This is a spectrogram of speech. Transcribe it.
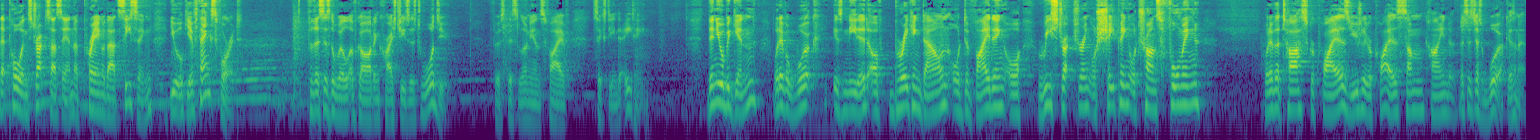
that Paul instructs us in of praying without ceasing, you will give thanks for it. For this is the will of God in Christ Jesus towards you. 1 Thessalonians 5 16 to 18. Then you'll begin whatever work is needed of breaking down or dividing or restructuring or shaping or transforming Whatever the task requires usually requires some kind of, this is just work, isn't it?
